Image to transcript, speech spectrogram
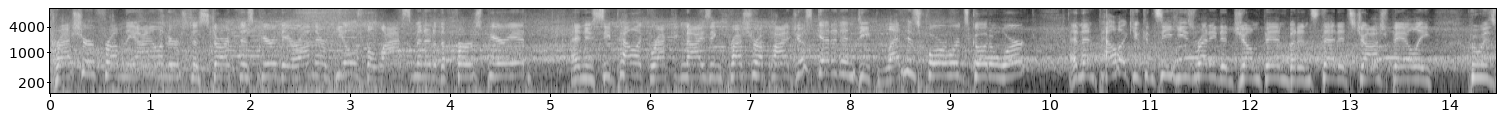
pressure from the Islanders to start this period. They are on their heels the last minute of the first period. And you see Pelech recognizing pressure up high. Just get it in deep. Let his forwards go to work. And then Pelech, you can see he's ready to jump in, but instead it's Josh Bailey who is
